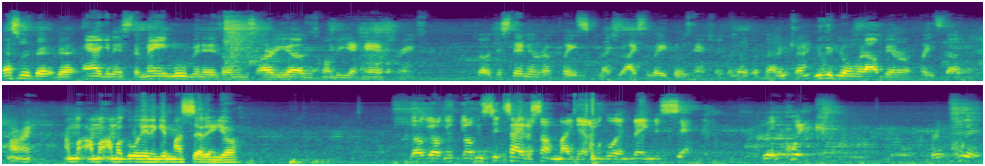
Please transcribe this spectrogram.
that's what the, the agonist, the main movement is on these RDLs. It's going to be your hamstrings. So just standing on a place lets you isolate those hamstrings a little bit better. Okay. You can do them without being on a plate, though. All right, I'm, I'm, I'm gonna go ahead and get my set in, y'all. Y'all, y'all, can, y'all can sit tight or something like that. I'm gonna go ahead and bang this set real quick, real quick.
